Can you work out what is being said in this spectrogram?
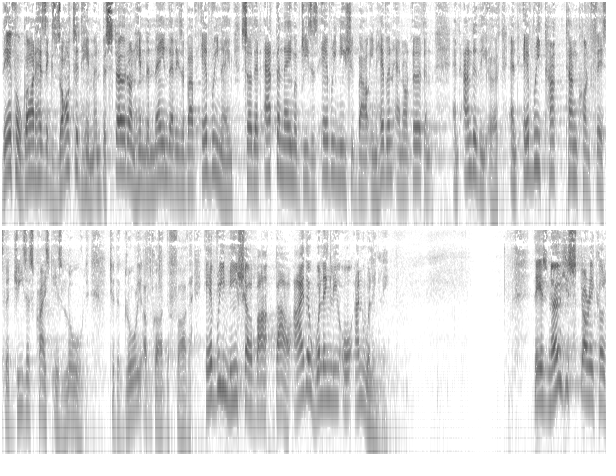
Therefore, God has exalted him and bestowed on him the name that is above every name, so that at the name of Jesus every knee should bow in heaven and on earth and, and under the earth, and every tongue confess that Jesus Christ is Lord, to the glory of God the Father. Every knee shall bow, bow either willingly or unwillingly. There is no historical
